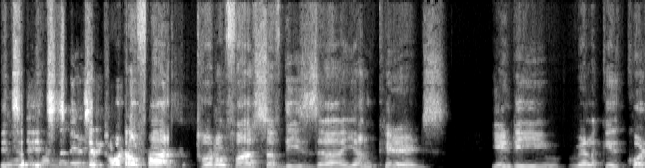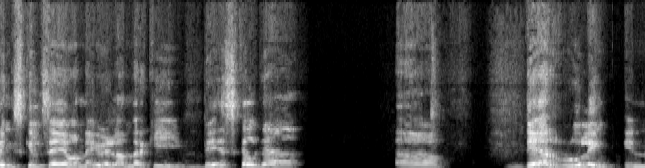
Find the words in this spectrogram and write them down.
ఇట్స్ నువ్వు ఇట్స్ అన్నదే ఇట్స్ నాకు total farce total farce of these young kids ఏంటి వీళ్ళకి కోడింగ్ స్కిల్స్ ఏ ఉన్నాయి వీళ్ళందరికీ బేసికల్గా దే ఆర్ రూలింగ్ ఇన్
